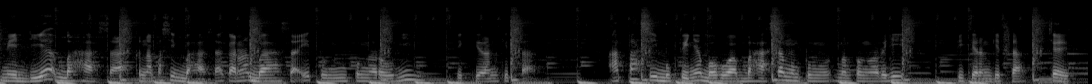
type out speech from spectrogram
media bahasa kenapa sih bahasa? Karena bahasa itu mempengaruhi pikiran kita. Apa sih buktinya bahwa bahasa mempengaruhi pikiran kita? Oke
